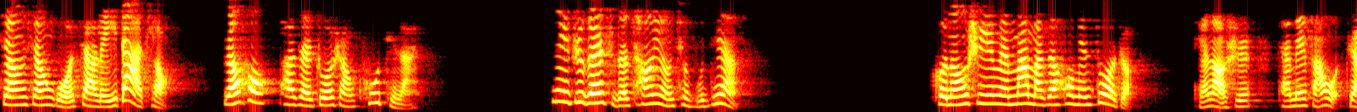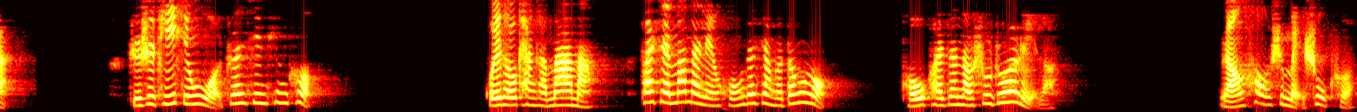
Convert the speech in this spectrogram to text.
香香果吓了一大跳，然后趴在桌上哭起来。那只该死的苍蝇却不见，可能是因为妈妈在后面坐着，田老师才没罚我站。只是提醒我专心听课。回头看看妈妈，发现妈妈脸红的像个灯笼，头快钻到书桌里了。然后是美术课，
